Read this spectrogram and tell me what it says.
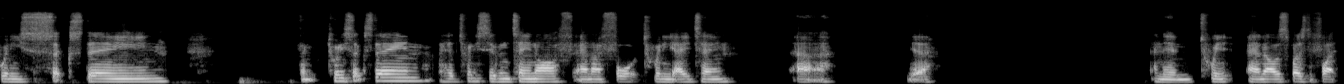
2016. I think 2016. I had 2017 off, and I fought 2018. Uh, yeah, and then 20, and I was supposed to fight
